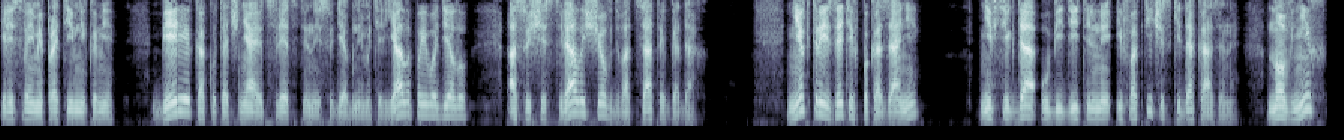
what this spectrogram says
или своими противниками Берия, как уточняют следственные и судебные материалы по его делу, осуществлял еще в 20-х годах. Некоторые из этих показаний не всегда убедительны и фактически доказаны, но в них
